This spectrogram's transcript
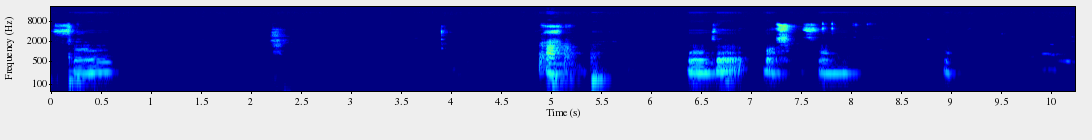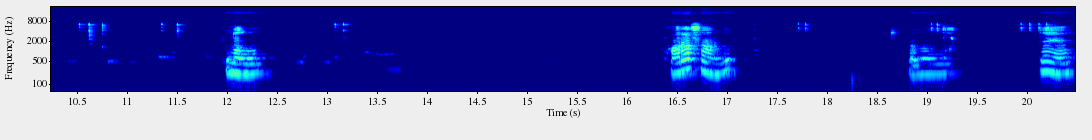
Son. Ha. Burada başka sandık. Bu ne lan? Para sandık. Allah. Ne ya?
